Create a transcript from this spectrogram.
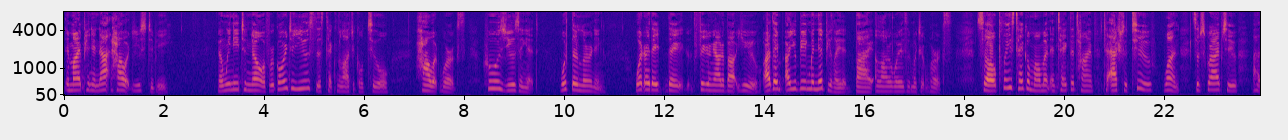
in my opinion, not how it used to be. And we need to know if we're going to use this technological tool, how it works, who's using it, what they're learning, what are they they figuring out about you? Are they are you being manipulated by a lot of ways in which it works? So please take a moment and take the time to actually to one subscribe to uh,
